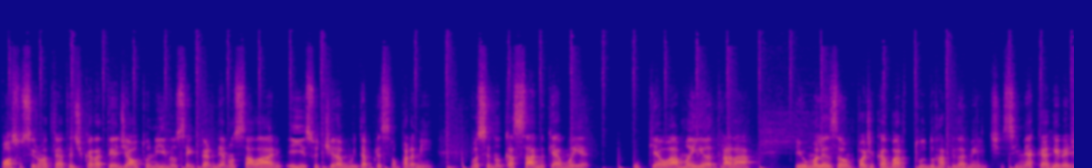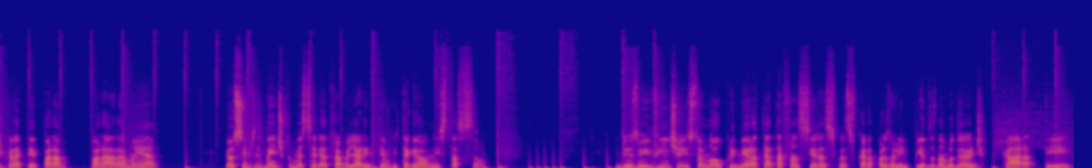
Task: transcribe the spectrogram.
Posso ser um atleta de karatê de alto nível sem perder um salário, e isso tira muita pressão para mim. Você nunca sabe o que amanhã, o que o amanhã trará. E uma lesão pode acabar tudo rapidamente. Se minha carreira de karatê parar, parar amanhã, eu simplesmente começaria a trabalhar em tempo integral na estação. Em 2020, ele se tornou o primeiro atleta francês a se classificar para as Olimpíadas na modalidade de Karatê.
